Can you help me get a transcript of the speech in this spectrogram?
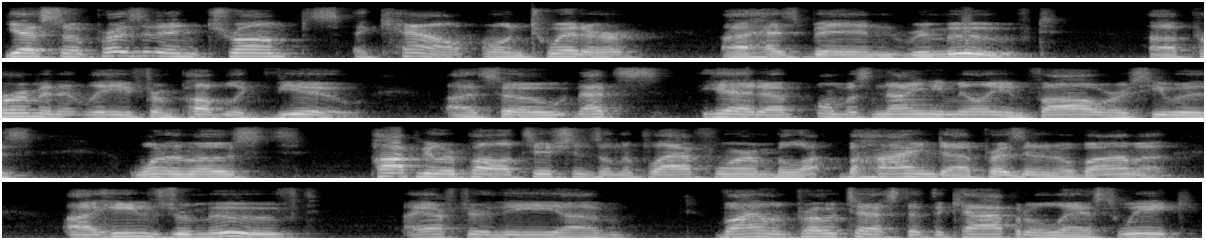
Yeah, so President Trump's account on Twitter uh, has been removed uh, permanently from public view. Uh, so that's he had uh, almost 90 million followers. He was one of the most popular politicians on the platform behind uh, President Obama. Uh, he was removed after the um, violent protest at the Capitol last week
